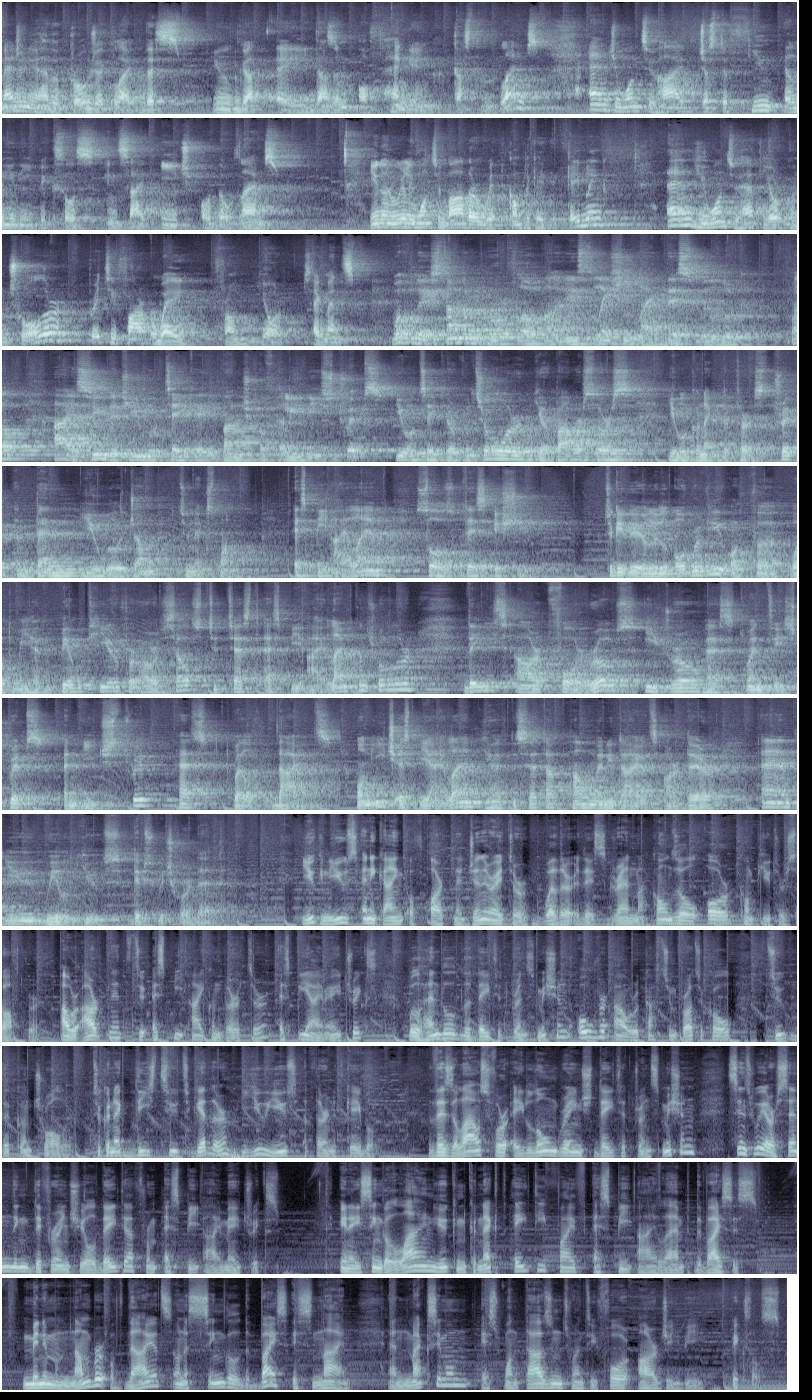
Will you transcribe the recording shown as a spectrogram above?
Imagine you have a project like this. You've got a dozen of hanging custom lamps and you want to hide just a few LED pixels inside each of those lamps. You don't really want to bother with complicated cabling and you want to have your controller pretty far away from your segments. What would a standard workflow on an installation like this will look? Well, I assume that you will take a bunch of LED strips. You will take your controller, your power source, you will connect the first strip and then you will jump to next one. SPI lamp solves this issue. To give you a little overview of uh, what we have built here for ourselves to test SPI lamp controller, these are four rows, each row has 20 strips and each strip has 12 diodes. On each SPI lamp you have to set up how many diodes are there and you will use dip switch for that. You can use any kind of ArtNet generator, whether it is grandMA console or computer software. Our ArtNet to SPI converter, SPI matrix, will handle the data transmission over our custom protocol to the controller. To connect these two together, you use Ethernet cable. This allows for a long-range data transmission since we are sending differential data from SPI matrix. In a single line you can connect 85 SPI lamp devices. Minimum number of diodes on a single device is 9 and maximum is 1024 RGB pixels.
